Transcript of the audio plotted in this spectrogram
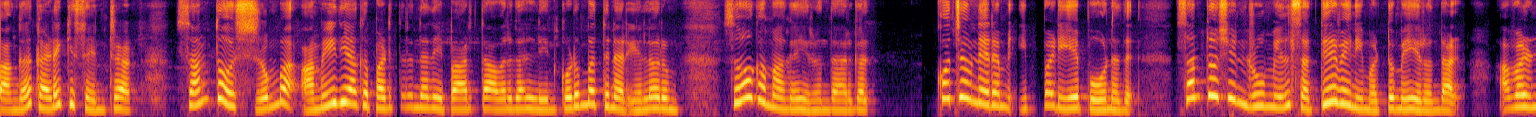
வாங்க கடைக்கு சென்றார். சந்தோஷ் ரொம்ப அமைதியாக படுத்திருந்ததை பார்த்த அவர்களின் குடும்பத்தினர் எல்லோரும் சோகமாக இருந்தார்கள். கொஞ்சம் நேரம் இப்படியே போனது. சந்தோஷின் ரூமில் சத்யவேணி மட்டுமே இருந்தாள். அவன்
